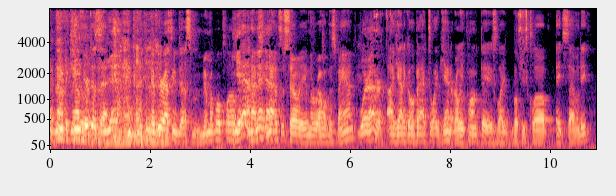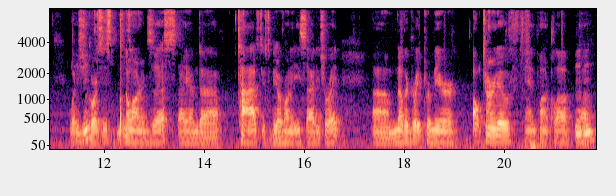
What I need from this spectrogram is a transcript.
you now, could if you're keep it- just yeah, if you're asking just memorable club, Yeah, not, yeah, yeah. not necessarily in the realm of this band. wherever. I got to go back to like again early punk days, like Bookie's Club 870, which Mm-hmm. of course is no longer exists, and uh, Todd's used to be over on the east side, of Detroit. Um, another great premier alternative and punk club uh, Mm-hmm.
